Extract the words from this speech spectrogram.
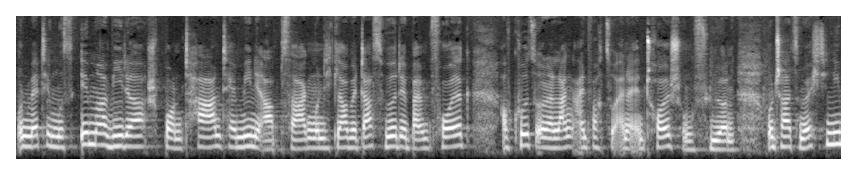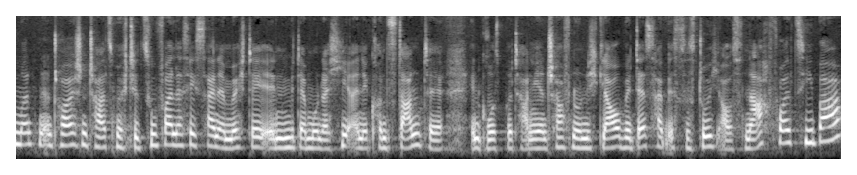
und Mette muss immer wieder spontan Termine absagen. Und ich glaube, das würde beim Volk auf kurz oder lang einfach zu einer Enttäuschung führen. Und Charles möchte niemanden enttäuschen. Charles möchte zuverlässig sein. Er möchte in, mit der Monarchie eine Konstante in Großbritannien schaffen. Und ich glaube, deshalb ist es durchaus nachvollziehbar.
